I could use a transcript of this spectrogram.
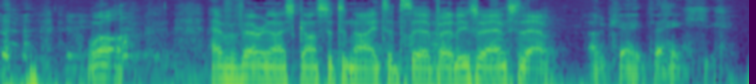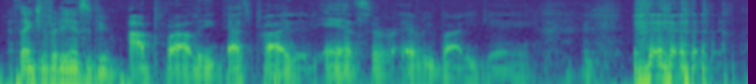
well, have a very nice concert tonight at uh, Paradiso Amsterdam. Okay, thank you. Thank you for the interview. I probably that's probably the answer everybody game.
